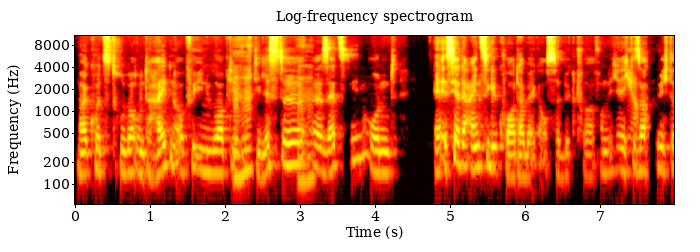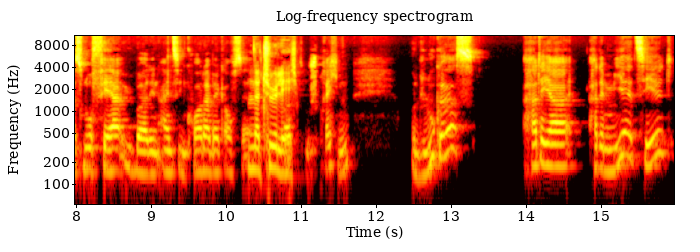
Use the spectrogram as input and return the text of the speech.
mal kurz drüber unterhalten, ob wir ihn überhaupt mhm. auf die Liste mhm. äh, setzen. Und er ist ja der einzige Quarterback aus der Big 12. Und ich ehrlich ja. gesagt finde ich das nur fair, über den einzigen Quarterback auf der Natürlich. zu sprechen. Und Lukas hatte ja, hatte mir erzählt,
